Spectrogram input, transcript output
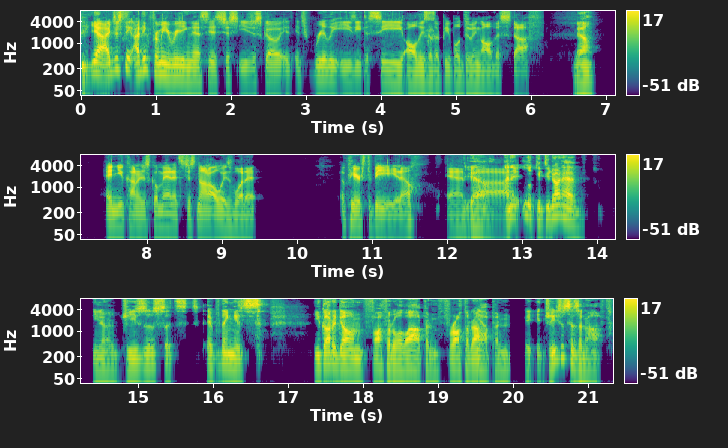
Yeah, I just think I think for me reading this is just you just go it, it's really easy to see all these other people doing all this stuff Yeah, and you kind of just go man, it's just not always what it appears to be, you know? And yeah. uh, and it, look, if you don't have, you know, Jesus, it's everything is. You got to go and froth it all up and froth it Yeah. up, and it, it- Jesus is enough.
